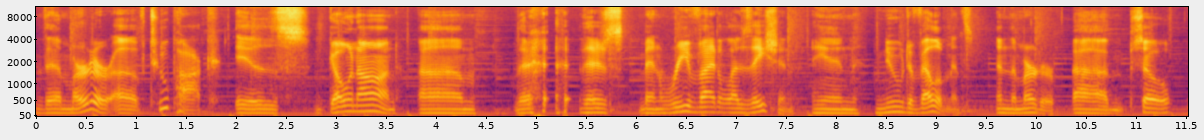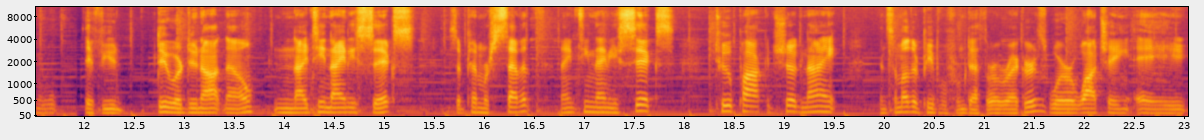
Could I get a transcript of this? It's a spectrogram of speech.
the murder of Tupac is going on. Um, there, there's been revitalization in new developments in the murder. Um, so, if you do or do not know, 1996, September 7th, 1996, Tupac and Suge Knight and some other people from Death Row Records were watching a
